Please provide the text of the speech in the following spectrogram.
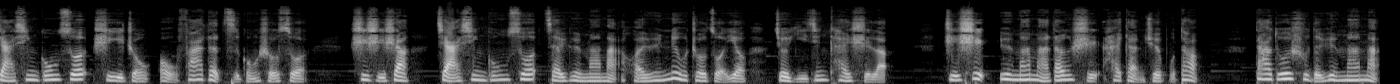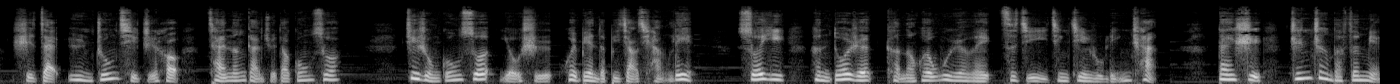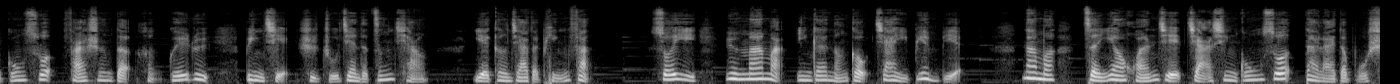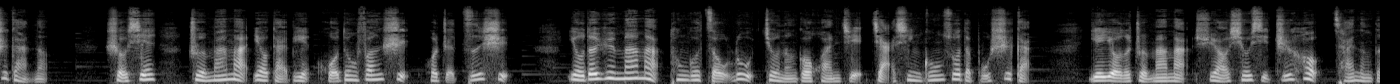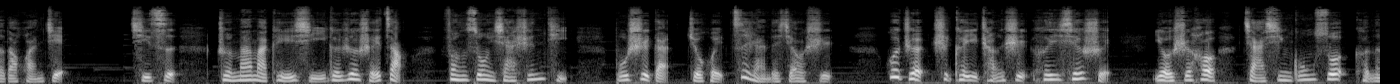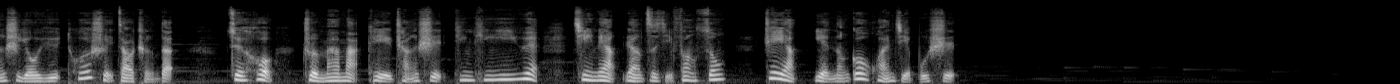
假性宫缩是一种偶发的子宫收缩。事实上，假性宫缩在孕妈妈怀孕六周左右就已经开始了，只是孕妈妈当时还感觉不到。大多数的孕妈妈是在孕中期之后才能感觉到宫缩，这种宫缩有时会变得比较强烈，所以很多人可能会误认为自己已经进入临产。但是，真正的分娩宫缩发生的很规律，并且是逐渐的增强，也更加的频繁，所以孕妈妈应该能够加以辨别。那么，怎样缓解假性宫缩带来的不适感呢？首先，准妈妈要改变活动方式或者姿势。有的孕妈妈通过走路就能够缓解假性宫缩的不适感。也有的准妈妈需要休息之后才能得到缓解。其次，准妈妈可以洗一个热水澡，放松一下身体，不适感就会自然的消失。或者是可以尝试喝一些水，有时候假性宫缩可能是由于脱水造成的。最后，准妈妈可以尝试听听音乐，尽量让自己放松，这样也能够缓解不适。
